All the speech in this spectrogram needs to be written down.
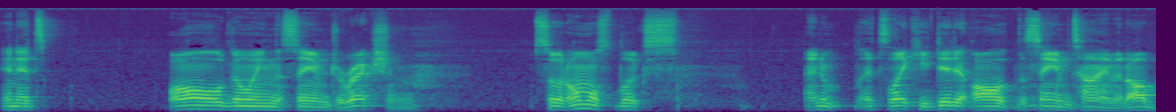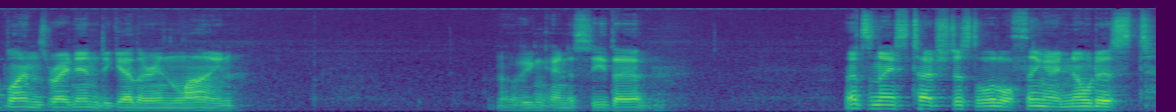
and it's all going the same direction. So it almost looks I don't it's like he did it all at the same time. It all blends right in together in line. I don't know if you can kind of see that. That's a nice touch just a little thing I noticed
